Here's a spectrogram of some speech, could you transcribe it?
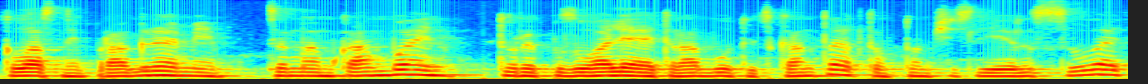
классной программе CMM Combine, которая позволяет работать с контактом, в том числе и рассылать.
